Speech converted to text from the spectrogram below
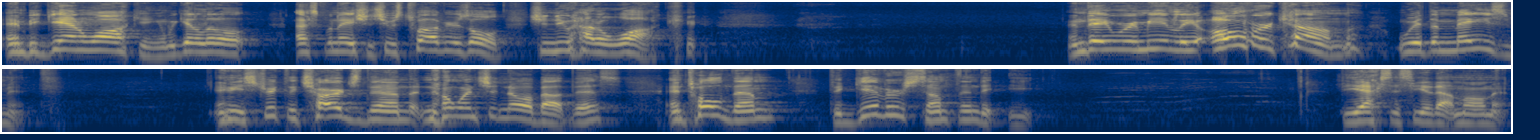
and began walking. And we get a little explanation. She was 12 years old, she knew how to walk. and they were immediately overcome with amazement. And he strictly charged them that no one should know about this and told them to give her something to eat. The ecstasy of that moment.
